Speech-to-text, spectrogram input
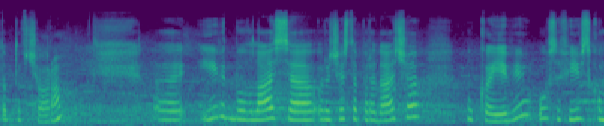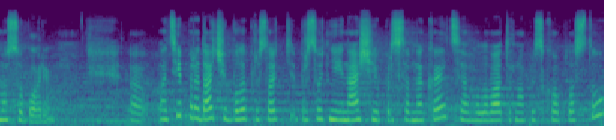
тобто вчора. Е, І відбулася урочиста передача у Києві у Софіївському соборі. Е, На цій передачі були присутні- і наші представники: це голова Тернопільського пласту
